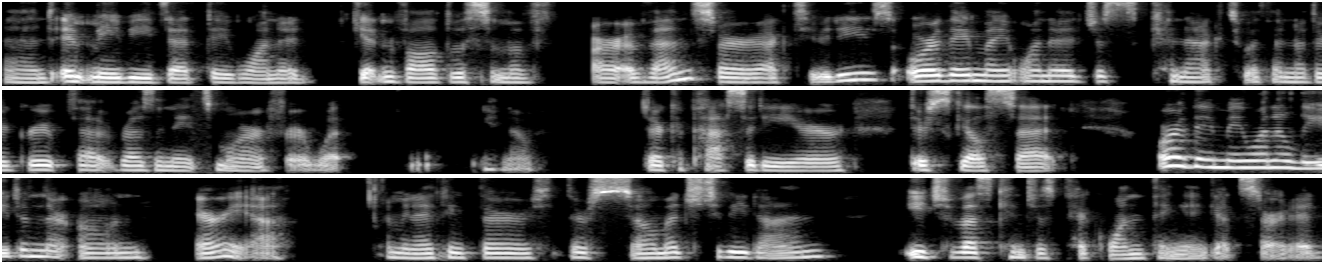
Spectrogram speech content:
and it may be that they want to get involved with some of our events or activities or they might want to just connect with another group that resonates more for what you know their capacity or their skill set or they may want to lead in their own area i mean i think there's there's so much to be done each of us can just pick one thing and get started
